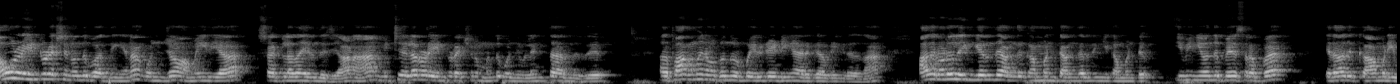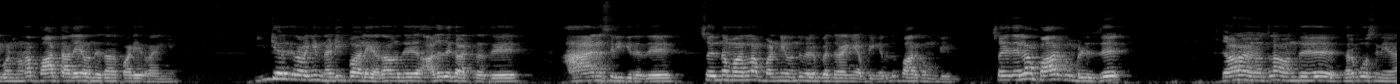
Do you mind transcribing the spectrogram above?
அவங்களோட இன்ட்ரொடக்ஷன் வந்து பார்த்தீங்கன்னா கொஞ்சம் அமைதியாக ஷட்டில் தான் இருந்துச்சு. ஆனால் மிச்சம் எல்லாரோட இன்ட்ரொடக்ஷனும் வந்து கொஞ்சம் லென்த்தாக இருந்தது. அதை பார்க்கும்போது நமக்கு வந்து ரொம்ப இரிட்டேட்டிங்காக இருக்குது அப்படிங்கிறது தான். அதை நடுவில் இங்கேருந்து அங்கே கமெண்ட் அங்கேருந்து இங்கே கமெண்ட் இவங்க வந்து பேசுகிறப்ப ஏதாவது காமெடி பண்ணோன்னா பாட்டாலே வந்து ஏதாவது பாடிடுறாங்க. இங்கே இருக்கிறவங்க நடிப்பாலே அதாவது அழுது காட்டுறது ஆன்னு சிரிக்கிறது. ஸோ இந்த மாதிரிலாம் பண்ணி வந்து வெறுப்பேற்றுறாங்க அப்படிங்கிறது பார்க்க முடியுது. ஸோ இதெல்லாம் பார்க்கும் பொழுது தியான வினோத்லாம் வந்து தர்பூசணியை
